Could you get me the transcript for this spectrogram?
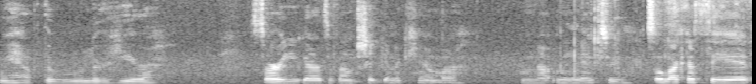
We have the ruler here. Sorry you guys if I'm shaking the camera. I'm not meaning to. So like I said,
